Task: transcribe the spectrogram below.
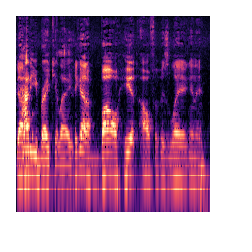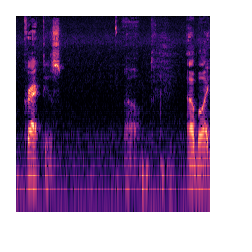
Got How a- do you break your leg? he got a ball hit off of his leg and it cracked his uh, Oh boy,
